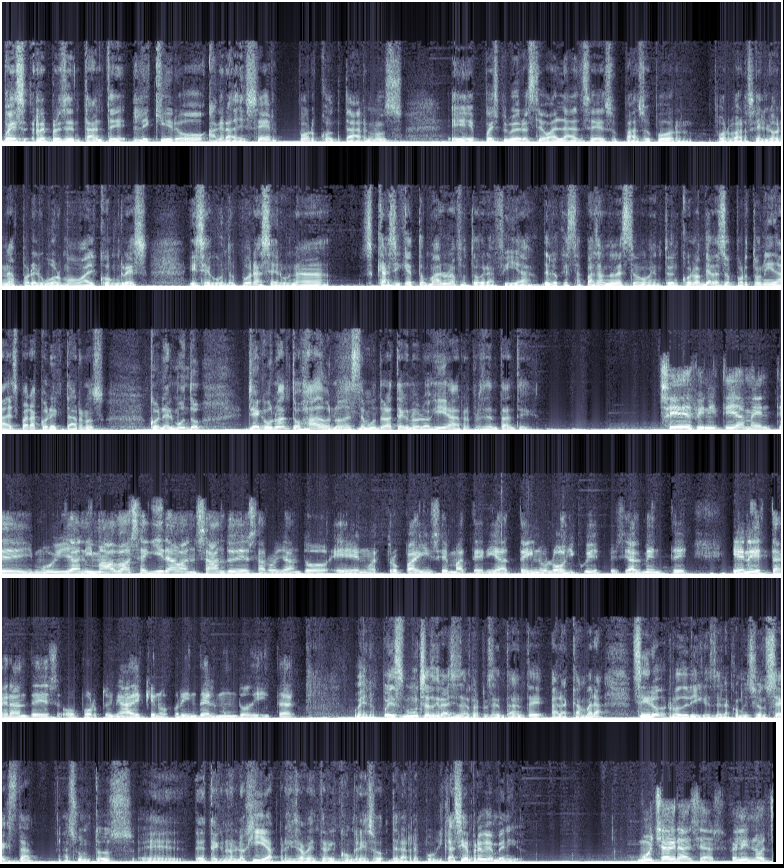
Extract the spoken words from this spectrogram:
Pues representante, le quiero agradecer por contarnos, eh, pues primero este balance de su paso por, por Barcelona, por el World Mobile Congress y segundo por hacer una casi que tomar una fotografía de lo que está pasando en este momento en Colombia, las oportunidades para conectarnos con el mundo. Llega uno antojado, ¿no? De este mundo de la tecnología, representante. Sí, definitivamente y muy animado a seguir avanzando y desarrollando eh, nuestro país en materia tecnológico y especialmente en estas grandes oportunidades que nos brinda el mundo digital. Bueno, pues muchas gracias al representante a la Cámara, Ciro Rodríguez, de la Comisión Sexta, Asuntos eh, de Tecnología, precisamente en el Congreso de la República. Siempre bienvenido. Muchas gracias. Feliz noche.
